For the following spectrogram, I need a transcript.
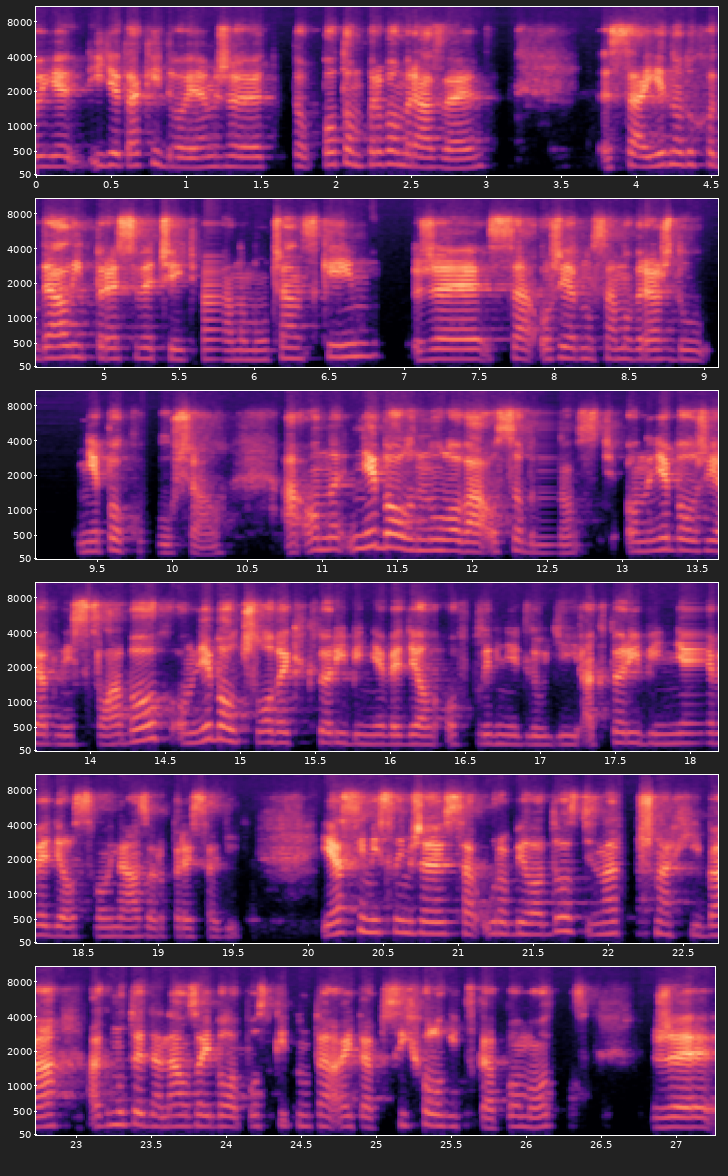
je, ide taký dojem, že to po tom prvom raze sa jednoducho dali presvedčiť pánom Lučanským, že sa o žiadnu samovraždu nepokúšal. A on nebol nulová osobnosť, on nebol žiadny slaboch, on nebol človek, ktorý by nevedel ovplyvniť ľudí a ktorý by nevedel svoj názor presadiť. Ja si myslím, že sa urobila dosť značná chyba, ak mu teda naozaj bola poskytnutá aj tá psychologická pomoc, že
